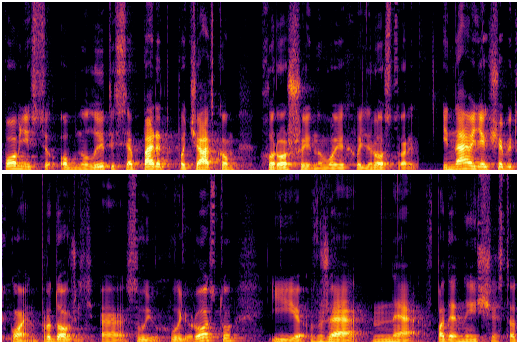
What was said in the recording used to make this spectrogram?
повністю обнулитися перед початком хорошої нової хвилі росту. І навіть якщо біткоін продовжить е, свою хвилю росту і вже не впаде нижче 100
